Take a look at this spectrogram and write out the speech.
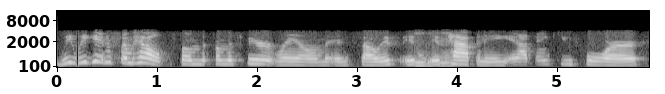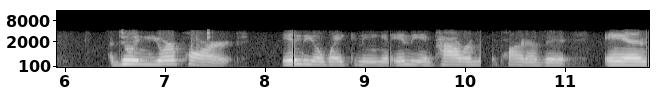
we we getting some help from from the spirit realm, and so it's it's, mm-hmm. it's happening. And I thank you for doing your part in the awakening and in the empowerment part of it. And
